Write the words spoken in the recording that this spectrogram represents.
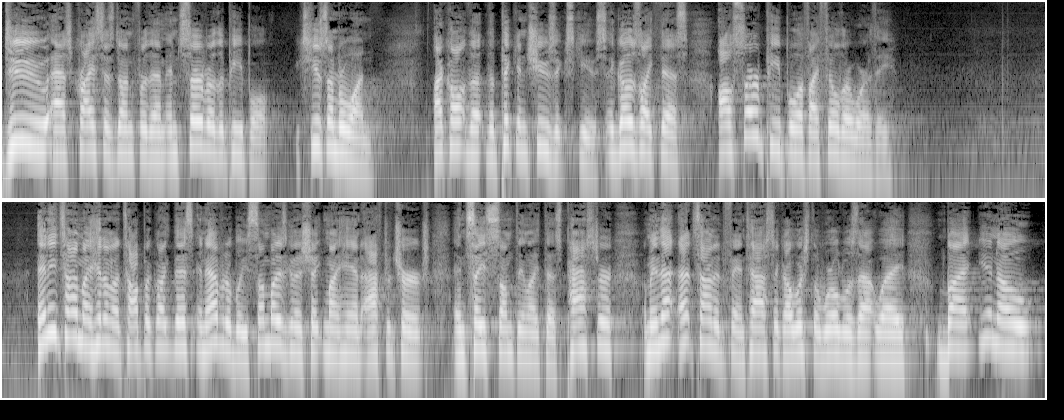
do as Christ has done for them and serve other people. Excuse number one. I call it the, the pick and choose excuse. It goes like this I'll serve people if I feel they're worthy. Anytime I hit on a topic like this, inevitably somebody's going to shake my hand after church and say something like this Pastor, I mean, that, that sounded fantastic. I wish the world was that way. But, you know,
